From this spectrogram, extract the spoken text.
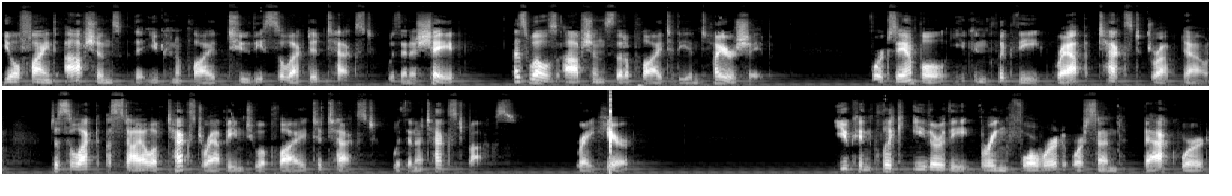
you'll find options that you can apply to the selected text within a shape, as well as options that apply to the entire shape. For example, you can click the Wrap Text drop-down to select a style of text wrapping to apply to text within a text box, right here. You can click either the Bring Forward or Send Backward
